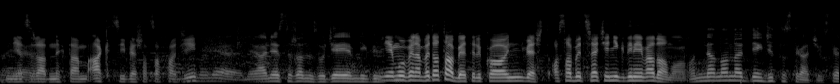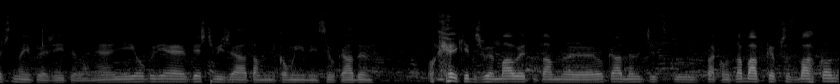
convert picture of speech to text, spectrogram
no nie z nie. żadnych tam akcji, wiesz o co chodzi. No nie, nie, ja nie jestem żadnym złodziejem, nigdy... Nie mówię nawet o tobie, tylko wiesz, osoby trzecie nigdy nie wiadomo. On no, no, nawet nigdzie to stracił, stracił na imprezie i tyle, nie? I ogólnie wierzcie mi, że ja tam nikomu nigdy nic nie ukradłem. Okej, kiedyś byłem mały, to tam e, ukradłem dziecku z taką zabawkę przez balkon,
